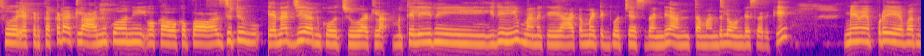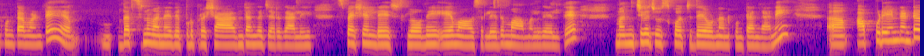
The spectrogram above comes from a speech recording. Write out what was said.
సో ఎక్కడికక్కడ అట్లా అనుకొని ఒక ఒక పాజిటివ్ ఎనర్జీ అనుకోవచ్చు. అట్లా తెలియని ఇది మనకి ఆటోమేటిక్గా వచ్చేస్తుందండి అంత మందిలో ఉండేసరికి. మేము ఎప్పుడు ఏమనుకుంటామంటే దర్శనం అనేది ఎప్పుడు ప్రశాంతంగా జరగాలి. స్పెషల్ డేస్లోనే ఏం అవసరం లేదు. మామూలుగా వెళ్తే మంచిగా చూసుకోవచ్చు దేవుడిని అనుకుంటాం కానీ అప్పుడు ఏంటంటే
